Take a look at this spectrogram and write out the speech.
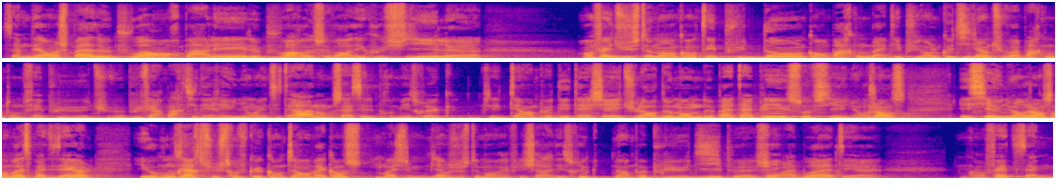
Ça me dérange pas de pouvoir en reparler, de pouvoir recevoir des coups de fil. Euh. En fait, justement, quand t'es plus dedans, quand par contre, bah, t'es plus dans le quotidien, tu vois, par contre, on te fait plus, tu veux plus faire partie des réunions, etc. Donc ça, c'est le premier truc. T'es un peu détaché et tu leur demandes de pas t'appeler, sauf s'il y a une urgence. Et s'il y a une urgence, en vrai, c'est pas désagréable. Et au contraire, je trouve que quand t'es en vacances, moi, j'aime bien justement réfléchir à des trucs un peu plus deep euh, sur la boîte. Et, euh, donc en fait, ça me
